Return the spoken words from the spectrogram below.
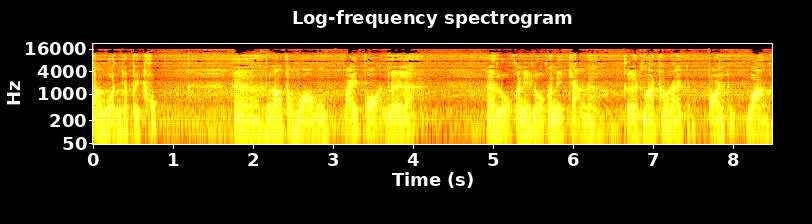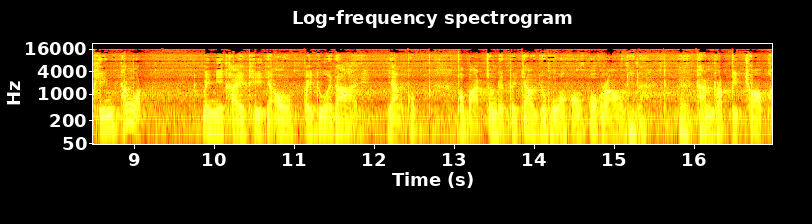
กังวลจะไปทุกเเราต้องมองไว้ก่อนเลยแหละโลกอันนี้โลกอันนี้จังเนะเกิดมาเท่าไหร่กันปล่อยวางทิ้งทั้งหมด ไม่มีใครที่จะเอาไปด้วยได้ อย่างพระพระบาทสมเด็จพระเจ้าอยู่หัวของพวกเรานี่แหละท่านรับผิดชอบข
